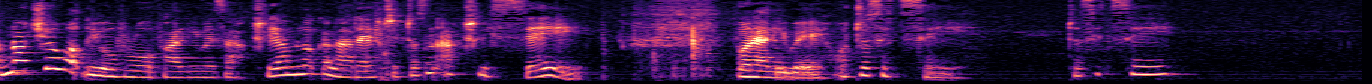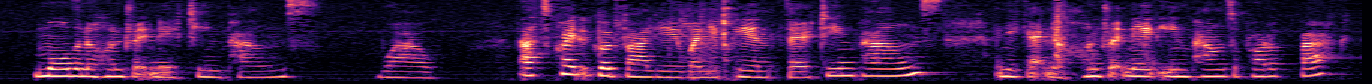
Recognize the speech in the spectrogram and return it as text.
I'm not sure what the overall value is actually. I'm looking at it. It doesn't actually say. But anyway, or does it say? Does it say? More than £118. Wow. That's quite a good value when you're paying £13 and you're getting £118 of product back.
